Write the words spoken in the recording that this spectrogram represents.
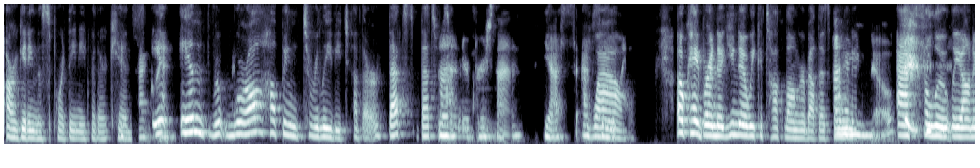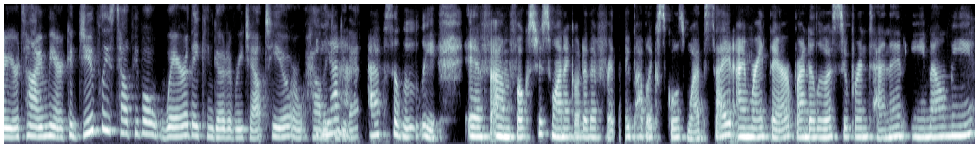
are getting the support they need for their kids. Exactly. and, and we're all helping to relieve each other. That's that's 100% yes absolutely. Wow Okay, Brenda, you know we could talk longer about this, going to absolutely honor your time here. Could you please tell people where they can go to reach out to you or how they yeah, can do that? Absolutely. If um, folks just want to go to the Fridley Public Schools website, I'm right there, Brenda Lewis, Superintendent. Email me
